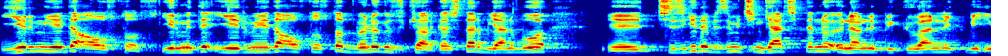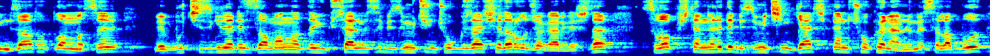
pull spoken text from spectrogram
27 Ağustos. 20 27 Ağustos'ta böyle gözüküyor arkadaşlar. Yani bu e, çizgi de bizim için gerçekten önemli bir güvenlik, bir imza toplanması ve bu çizgilerin zamanla da yükselmesi bizim için çok güzel şeyler olacak arkadaşlar. Swap işlemleri de bizim için gerçekten çok önemli. Mesela bu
